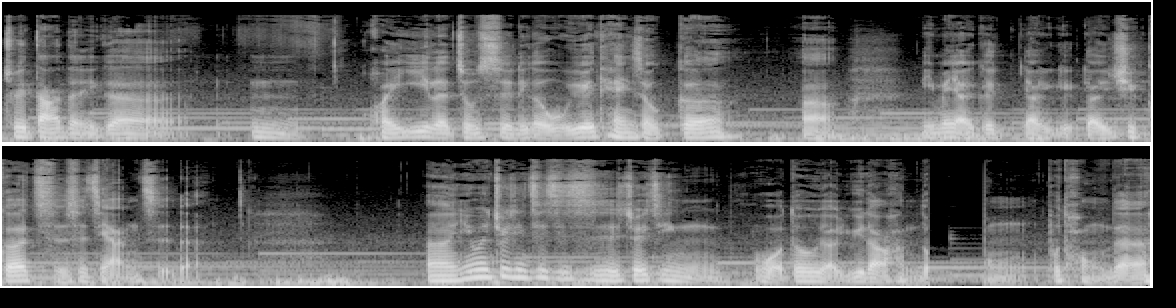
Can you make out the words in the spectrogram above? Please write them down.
最大的一个嗯回忆了，就是那个五月天一首歌啊，里面有一个有一有一句歌词是这样子的。嗯，因为最近这其实最近我都有遇到很多不同的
